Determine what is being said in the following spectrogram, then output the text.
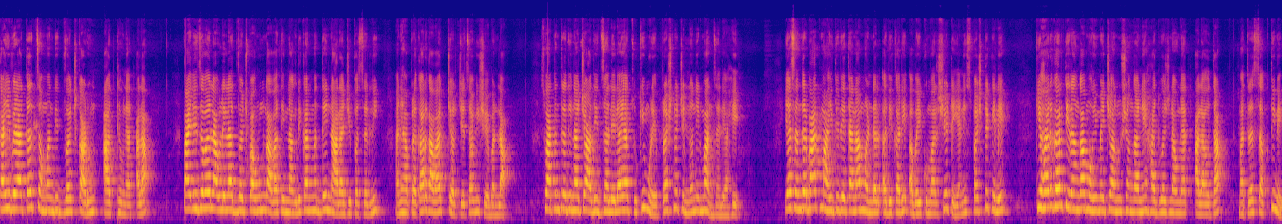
काही वेळातच संबंधित ध्वज काढून आत ठेवण्यात आला. पायरीजवळ लावलेला ध्वज पाहून गावातील नागरिकांमध्ये नाराजी पसरली आणि हा प्रकार गावात चर्चेचा विषय बनला. स्वातंत्र्य दिनाच्या आधीच झालेल्या या चुकीमुळे प्रश्नचिन्ह निर्माण झाले आहे. या संदर्भात माहिती देताना मंडल अधिकारी अभयकुमार शेटे यांनी स्पष्ट केले की हर घर तिरंगा मोहिमेच्या अनुषंगाने हा ध्वज लावण्यात आला होता. मात्र सक्तीने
